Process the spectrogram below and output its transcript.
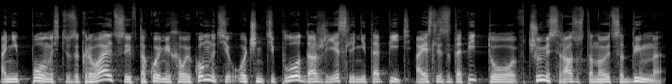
Они полностью закрываются, и в такой меховой комнате очень тепло, даже если не топить. А если затопить, то в чуме сразу становится дымно.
